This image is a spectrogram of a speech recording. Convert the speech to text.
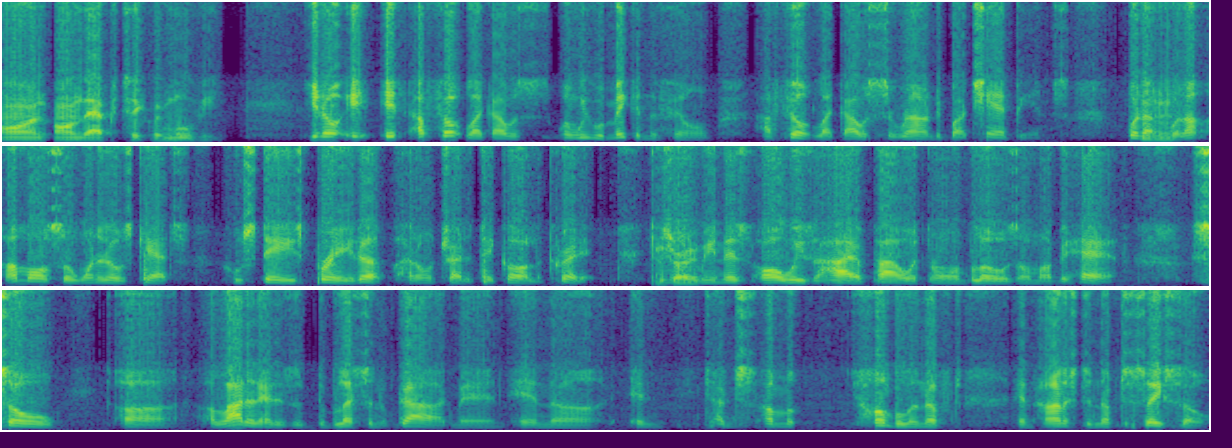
on on that particular movie? You know, it, it I felt like I was when we were making the film. I felt like I was surrounded by champions, but I, mm-hmm. but I, I'm also one of those cats who stays prayed up. I don't try to take all the credit. You That's know what. I mean? There's always a higher power throwing blows on my behalf. So uh, a lot of that is the blessing of God, man. And uh, and I just, I'm humble enough and honest enough to say so.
